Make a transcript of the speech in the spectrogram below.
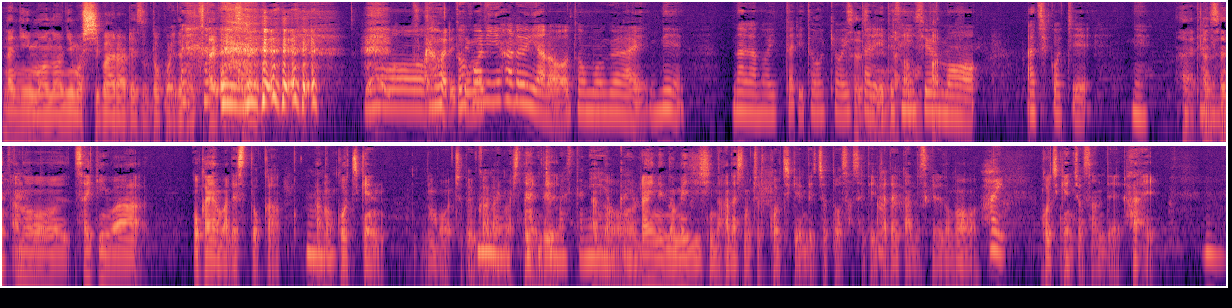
何者にも縛られずどこへでも行くタイプですね。もうどこに貼るんやろうと思うぐらいね長野行ったり東京行ったりで,、先週もあちこちねはい。あの最近は岡山ですとか、うん。あの高知県もちょっと伺いまして、で来年の明治維新の話もちょっと高知県でちょっとさせていただいたんですけれども。はい高知県庁さんではい。うん。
